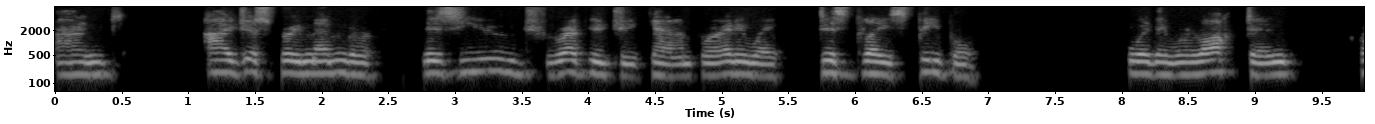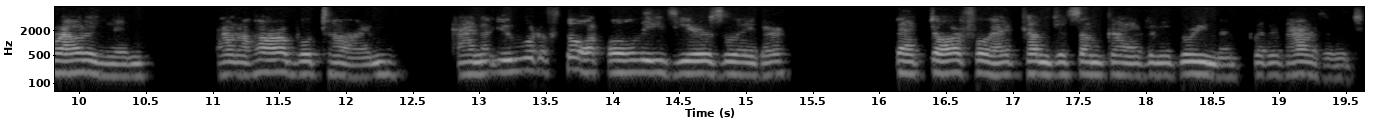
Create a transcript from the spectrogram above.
and I just remember this huge refugee camp, or anyway, displaced people, where they were locked in, crowded in, had a horrible time. And you would have thought all these years later that Darfur had come to some kind of an agreement, but it hasn't.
